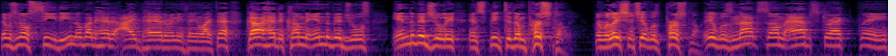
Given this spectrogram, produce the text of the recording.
There was no CD. Nobody had an iPad or anything like that. God had to come to individuals individually and speak to them personally. The relationship was personal. It was not some abstract thing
